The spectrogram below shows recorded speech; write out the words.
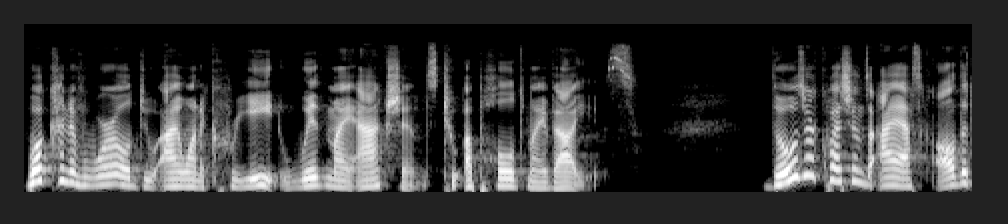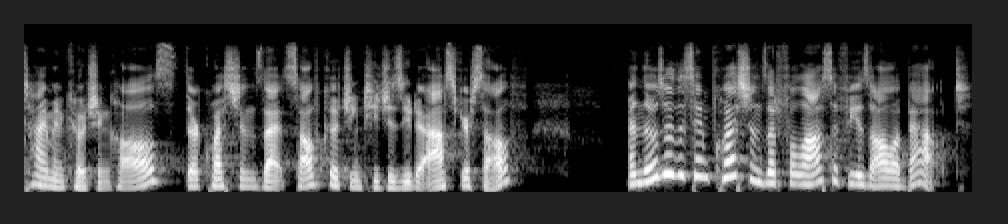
What kind of world do I want to create with my actions to uphold my values? Those are questions I ask all the time in coaching calls. They're questions that self coaching teaches you to ask yourself. And those are the same questions that philosophy is all about.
